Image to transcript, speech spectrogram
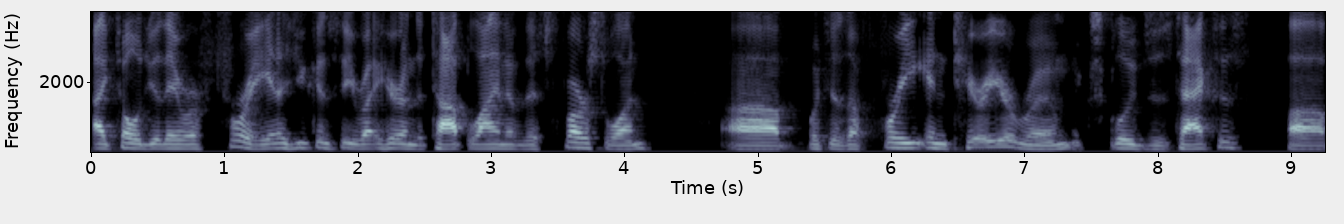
I told you they were free. And as you can see right here in the top line of this first one, uh, which is a free interior room, excludes his taxes, uh,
